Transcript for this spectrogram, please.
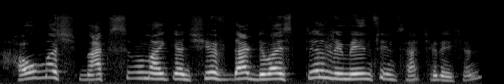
how much maximum I can shift that device still remains in saturation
